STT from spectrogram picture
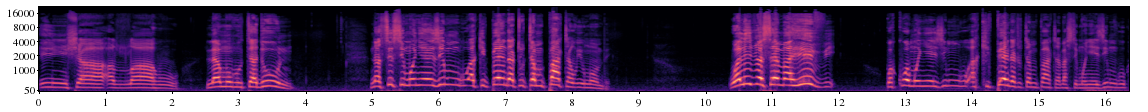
insha allahu la muhtadun. Na sisi mwenyezi mungu akipenda tutampata huyu ng'ombe. Walivyosema hivi kwa kuwa mwenyezi mungu akipenda tutampata basi mwenyezi mungu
